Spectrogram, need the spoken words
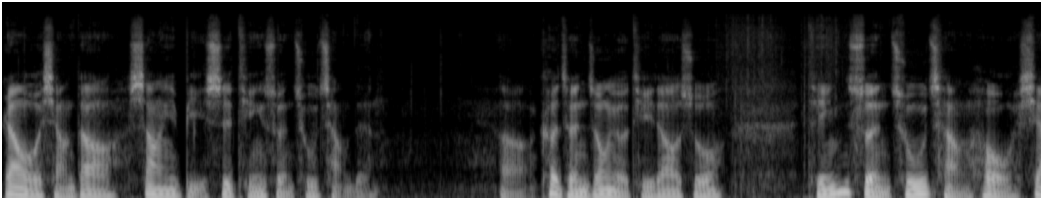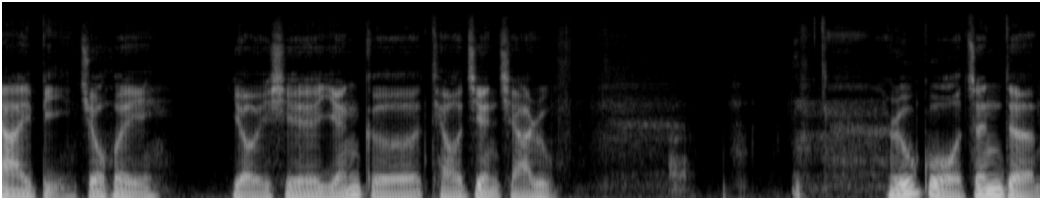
让我想到上一笔是停损出场的。啊，课程中有提到说。停损出场后，下一笔就会有一些严格条件加入。如果真的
